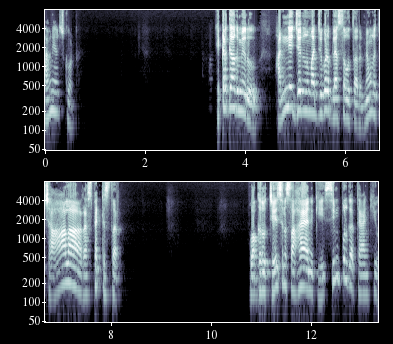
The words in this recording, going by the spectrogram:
అవి నేర్చుకోండి. ఇక్కడ కాదు మీరు అన్ని జనుల మధ్య కూడా బ్లెస్ అవుతారు. మిమ్మల్ని చాలా రెస్పెక్ట్ ఇస్తారు. ఒకరు చేసిన సహాయానికి సింపుల్గా థ్యాంక్ యూ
